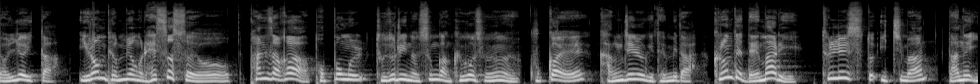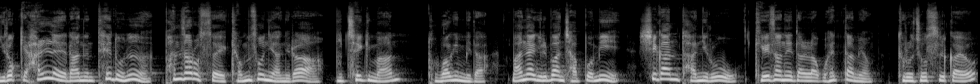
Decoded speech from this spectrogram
열려 있다. 이런 변명을 했었어요. 판사가 법봉을 두드리는 순간 그것은 국가의 강제력이 됩니다. 그런데 내 말이 틀릴 수도 있지만 나는 이렇게 할래라는 태도는 판사로서의 겸손이 아니라 무책임한 도박입니다. 만약 일반 자범이 시간 단위로 계산해달라고 했다면 들어줬을까요?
